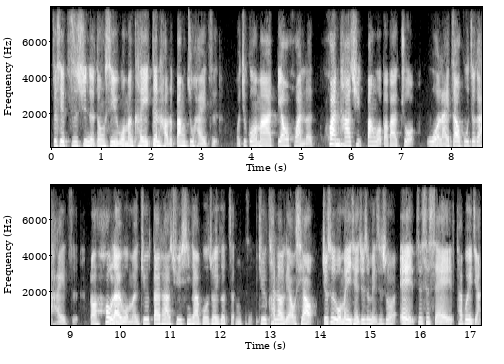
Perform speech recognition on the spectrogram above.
这些资讯的东西，我们可以更好的帮助孩子。我就跟我妈调换了，换她去帮我爸爸做，我来照顾这个孩子。然后后来我们就带他去新加坡做一个整骨，就看到疗效。就是我们以前就是每次说，哎，这是谁？他不会讲，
